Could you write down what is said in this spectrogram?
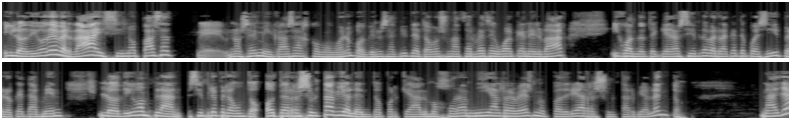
Y lo digo de verdad, y si no pasa, eh, no sé, mi casa es como, bueno, pues vienes aquí, te tomas una cerveza igual que en el bar, y cuando te quieras ir, de verdad que te puedes ir, pero que también lo digo en plan, siempre pregunto, ¿o te resulta violento? Porque a lo mejor a mí al revés me podría resultar violento. ¿Naya?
